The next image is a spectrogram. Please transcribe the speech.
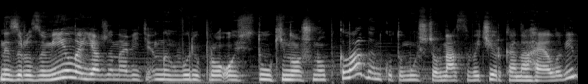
незрозуміле. Я вже навіть не говорю про ось ту кіношну обкладинку, тому що в нас вечірка на Геловін.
